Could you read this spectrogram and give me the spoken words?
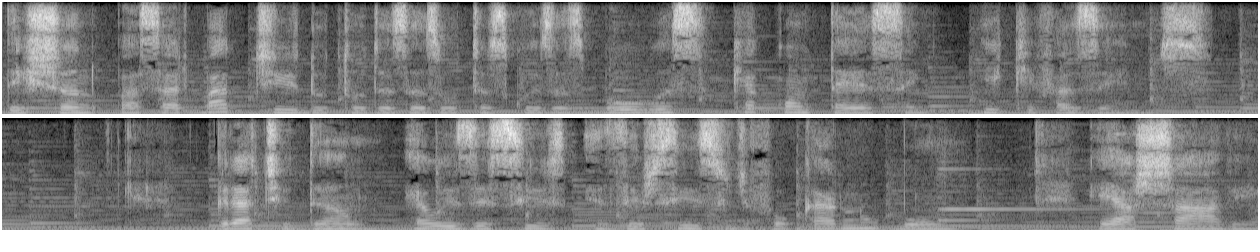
deixando passar batido todas as outras coisas boas que acontecem e que fazemos. Gratidão é o exercício de focar no bom, é a chave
